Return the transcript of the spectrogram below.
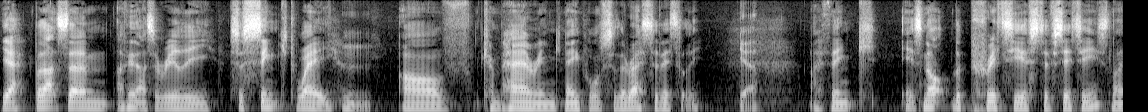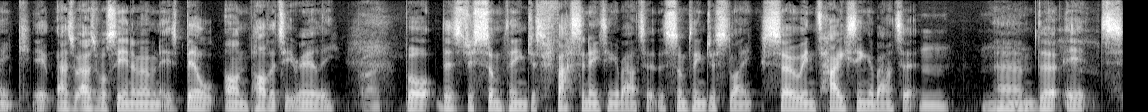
Yeah, but that's um, I think that's a really succinct way Hmm. of comparing Naples to the rest of Italy. Yeah. I think it's not the prettiest of cities. Like it, as as we'll see in a moment, it's built on poverty, really. Right. But there's just something just fascinating about it. There's something just like so enticing about it Mm. um, that it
